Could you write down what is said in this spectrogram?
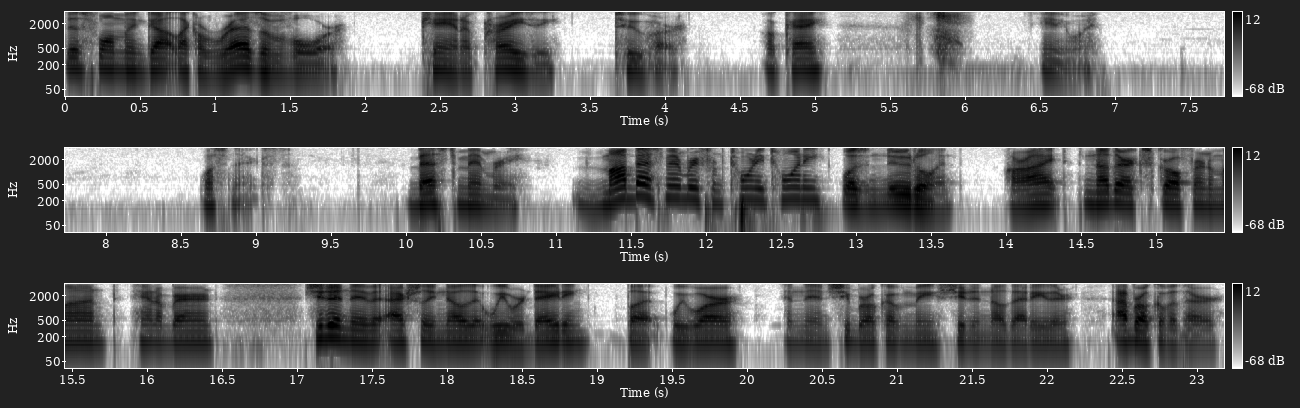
This woman got like a reservoir can of crazy to her. Okay? Anyway, what's next? Best memory. My best memory from 2020 was noodling. All right. Another ex girlfriend of mine, Hannah Barron. She didn't even actually know that we were dating, but we were. And then she broke up with me. She didn't know that either. I broke up with her.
